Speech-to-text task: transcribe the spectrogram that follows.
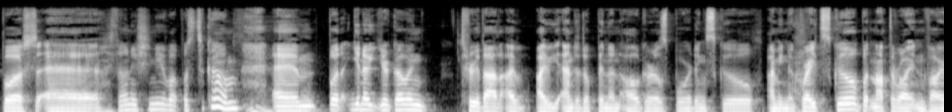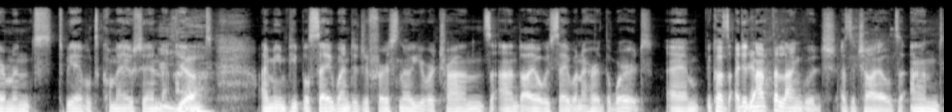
but uh, if only she knew what was to come. Um, but you know, you're going through that. I I ended up in an all girls boarding school. I mean, a great school, but not the right environment to be able to come out in. Yeah. And, I mean, people say, when did you first know you were trans? And I always say, when I heard the word. Um, because I didn't Yeah. have the language as a child. And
